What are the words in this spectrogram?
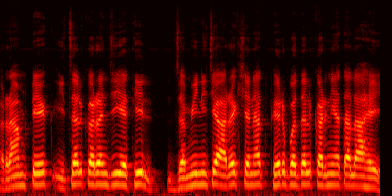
रामटेक इचलकरंजी येथील जमिनीच्या आरक्षणात फेरबदल करण्यात आला आहे.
